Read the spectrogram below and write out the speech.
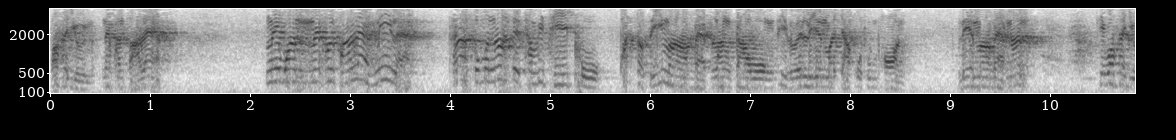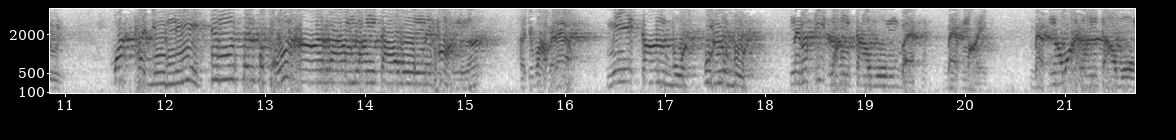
วัดพยืนในพรรษาแรก ในวันในพรรษาแรกนี่แหละ พระสมณะได้ทำพิธีผูกพัตสีมาแบบลังกาวงที่เราเรียนมาจากอุทุมพร เรียนมาแบบนั้น ที่วัดพยืน วัดพยืนนี้จึงเป็นปฐมอารามลังกาวงในภาคเหนือถ้าจะว่าไปแล้ว มีการบวชกุลบุตรในลัทธิลังกาวงแบบแบบใหม่ แบบนวลังกาวง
